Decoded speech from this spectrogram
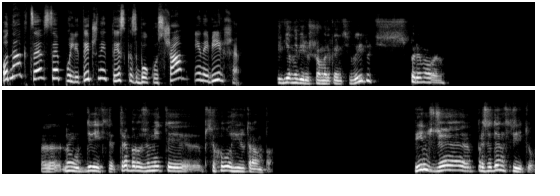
Однак це все політичний тиск з боку США і не більше. Я не вірю, що американці вийдуть з перемовин. Е, ну, дивіться, треба розуміти психологію Трампа. Він же президент світу.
